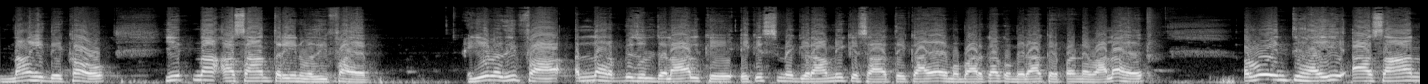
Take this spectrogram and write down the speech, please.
نہ ہی دیکھا ہو۔ یہ اتنا آسان ترین وظیفہ ہے۔ یہ وظیفہ اللہ رب الجلال کے ایک اسم گرامی کے ساتھ ایک آیا مبارکہ کو ملا کر پڑھنے والا ہے اور وہ انتہائی آسان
